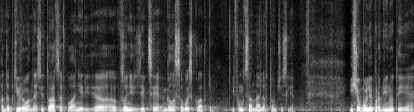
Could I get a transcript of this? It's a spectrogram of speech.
адаптированная ситуация в, плане, э, в зоне резекции голосовой складки и функционально в том числе. Еще более продвинутые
